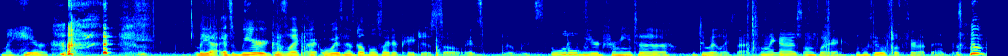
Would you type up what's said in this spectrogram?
My hair. but yeah, it's weird because like I always have double-sided pages, so it's it's a little weird for me to do it like that. Oh my gosh, I'm sorry. We'll do a flip through at the end.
